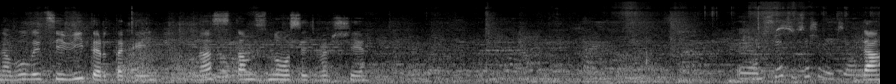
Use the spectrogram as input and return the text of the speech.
На вулиці вітер такий. Нас там зносить взагалі. Все, це все, що ми взяли. Да.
